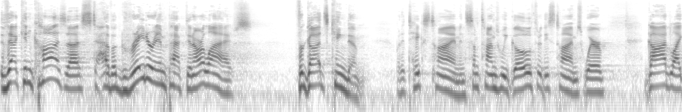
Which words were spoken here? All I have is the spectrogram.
that can cause us to have a greater impact in our lives for God's kingdom. But it takes time, and sometimes we go through these times where God, like,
